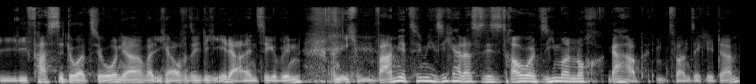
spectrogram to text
die, die Fasssituation, ja, weil ich ja offensichtlich eh der Einzige bin. Und ich war mir ziemlich sicher, dass es dieses Traugott Simon noch gab im 20 Liter.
